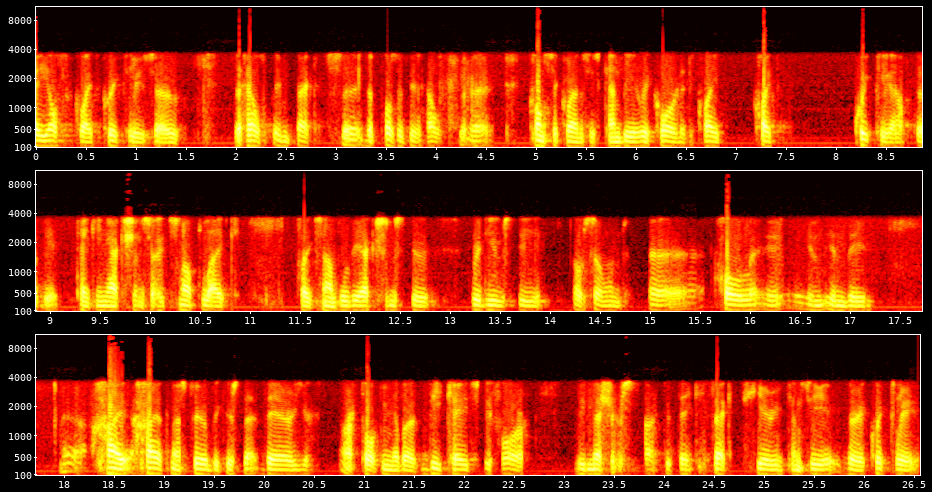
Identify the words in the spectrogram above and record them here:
pay off quite quickly. So the health impacts, uh, the positive health uh, consequences can be recorded quite quite quickly after the taking action. So it's not like, for example, the actions to reduce the ozone uh, hole in, in the uh, high high atmosphere, because that there you are talking about decades before the measures start to take effect. Here you can see very quickly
